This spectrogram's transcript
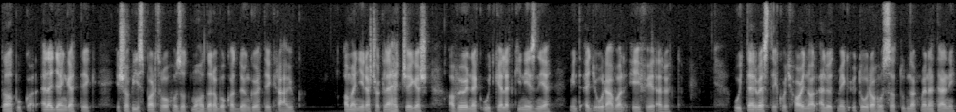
talpukkal elegyengették, és a vízpartról hozott mohadarabokat döngölték rájuk. Amennyire csak lehetséges, a völgynek úgy kellett kinéznie, mint egy órával éjfél előtt. Úgy tervezték, hogy hajnal előtt még öt óra hosszat tudnak menetelni,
